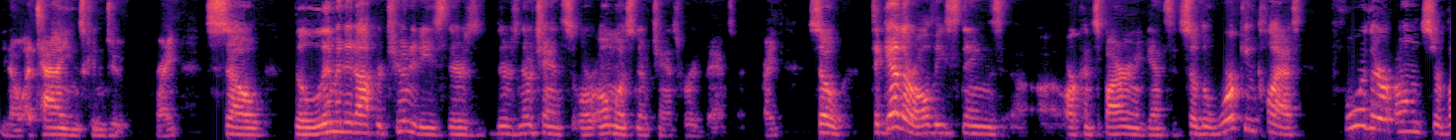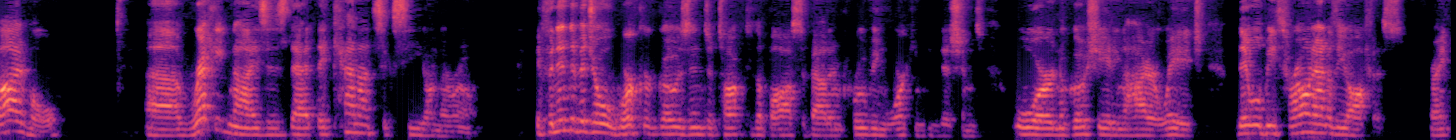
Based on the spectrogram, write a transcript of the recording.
you know Italians can do. Right? So the limited opportunities, there's there's no chance or almost no chance for advancement, right? So together, all these things uh, are conspiring against it. So the working class, for their own survival, uh, recognizes that they cannot succeed on their own. If an individual worker goes in to talk to the boss about improving working conditions or negotiating a higher wage, they will be thrown out of the office, right?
